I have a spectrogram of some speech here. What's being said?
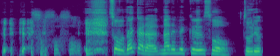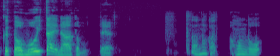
そうそうそう。そう、だからなるべくそう、努力と思いたいなと思って。ただなんか、ほんと、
